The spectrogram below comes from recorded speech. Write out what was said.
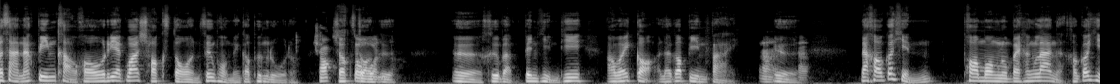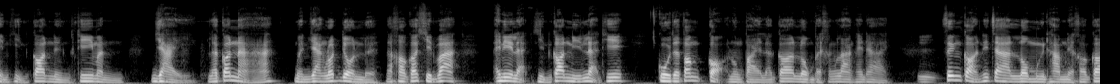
ภาษานักปีนเขาเขาเรียกว่า chockstone ซึ่งผมเองก็เพิ่งรู้เนาะ chock chockstone คือเออ คือแบบเป็นหินที่เอาไว้เกาะแล้วก็ปีนป่ายอ่าเออครับแล้วเขาก็เห็นพอมองลงไปข้างล่างอะเขาก็เห็นหินก้อนหนึ่งที่มันใหญ่แล้วก็หนาเหมือนยางรถยนต์เลย แล้วเขาก็คิดว่าไอ้นี่แหละ หินก้อนนี้แหละที่กูจะต้องเกาะลงไปแล้วก็ลงไปข้างล่างให้ได้อืมซึ่งก่อนที่จะลงมือทำเนี่ยเขาก็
